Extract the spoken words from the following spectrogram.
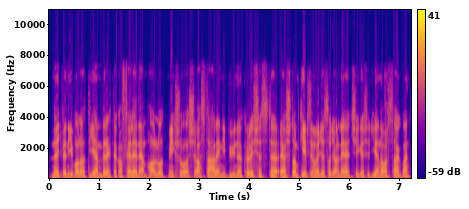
40 év alatti embereknek a fele nem hallott még sohasem a sztálini bűnökről, és ezt el tudom képzelni, hogy ez hogyan lehetséges egy ilyen országban.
